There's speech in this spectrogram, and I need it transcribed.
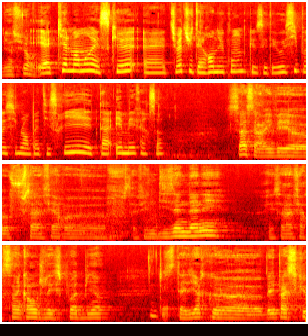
bien sûr. Et à quel moment est-ce que, tu vois, tu t'es rendu compte que c'était aussi possible en pâtisserie et t'as aimé faire ça? Ça, ça arrivait, ça va faire, ça fait une dizaine d'années. Et ça va faire 5 ans que je l'exploite bien. C'est-à-dire que. ben, parce que.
